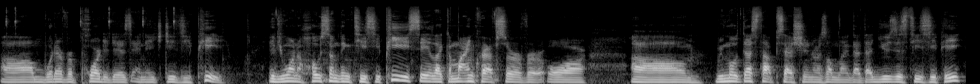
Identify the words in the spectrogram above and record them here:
um, whatever port it is and HTTP. If you want to host something TCP, say like a Minecraft server or um, remote desktop session or something like that that uses TCP,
